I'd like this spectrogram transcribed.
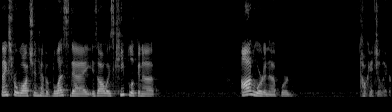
thanks for watching. Have a blessed day. As always, keep looking up, onward and upward. Talk at you later.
